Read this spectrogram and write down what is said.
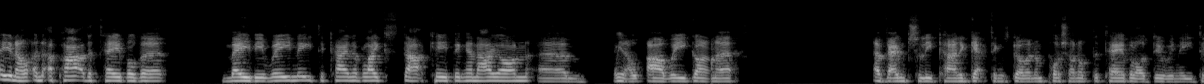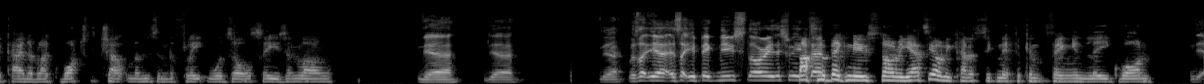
you know, and a part of the table that maybe we need to kind of like start keeping an eye on. Um, you know, are we gonna eventually kind of get things going and push on up the table, or do we need to kind of like watch the Cheltenhams and the Fleetwoods all season long? Yeah, yeah. Yeah, was that yeah? Is that your big news story this week? That's then? my big news story. Yeah, it's the only kind of significant thing in League One. Yeah,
